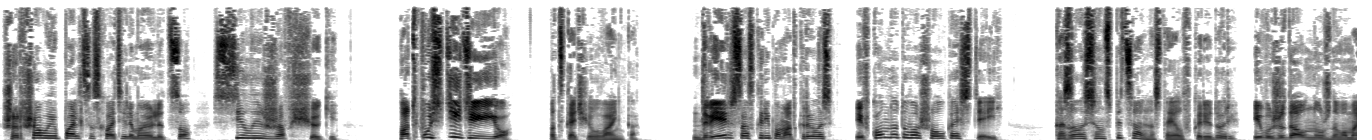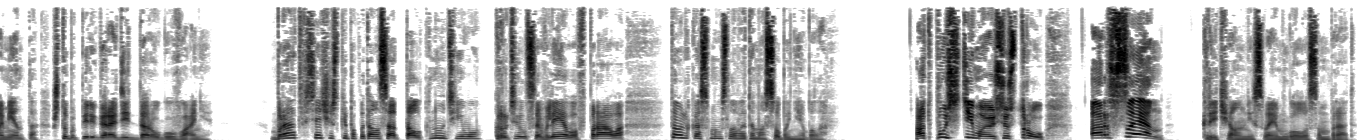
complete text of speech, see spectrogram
Шершавые пальцы схватили мое лицо, с силой сжав щеки. «Отпустите ее!» — подскочил Ванька. Дверь со скрипом открылась, и в комнату вошел Костей. Казалось, он специально стоял в коридоре и выжидал нужного момента, чтобы перегородить дорогу Ване. Брат всячески попытался оттолкнуть его, крутился влево, вправо, только смысла в этом особо не было. «Отпусти мою сестру! Арсен!» — кричал не своим голосом брат.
